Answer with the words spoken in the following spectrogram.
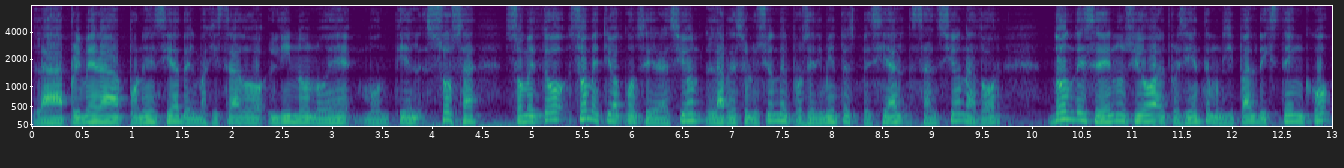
La primera ponencia del magistrado Lino Noé Montiel Sosa sometió, a consideración la resolución del procedimiento especial sancionador donde se denunció al presidente municipal de Ixtenco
